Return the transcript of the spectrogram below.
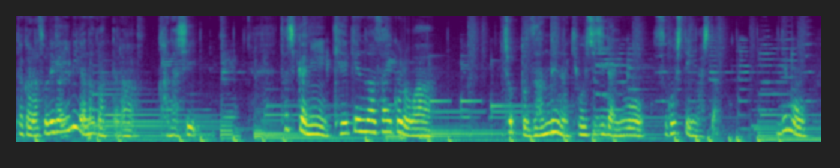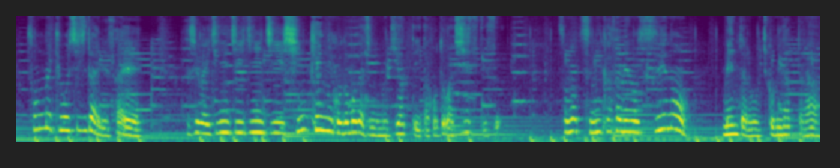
だからそれが意味がなかったら悲しい。確かに経験の浅い頃はちょっと残念な教師時代を過ごしていました。でもそんな教師時代でさえ私は一日一日真剣に子どもたちに向き合っていたことは事実です。その積み重ねの末のメンタル落ち込みだったら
